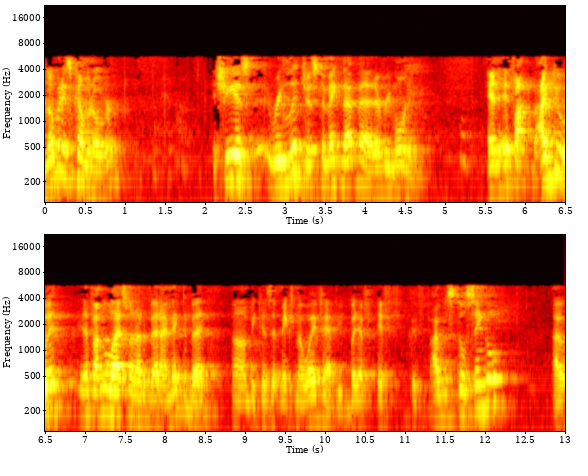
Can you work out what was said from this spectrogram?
Nobody's coming over. She is religious to make that bed every morning. And if I, I do it, if I'm the last one out of bed, I make the bed um, because it makes my wife happy. But if, if, if I was still single, I,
